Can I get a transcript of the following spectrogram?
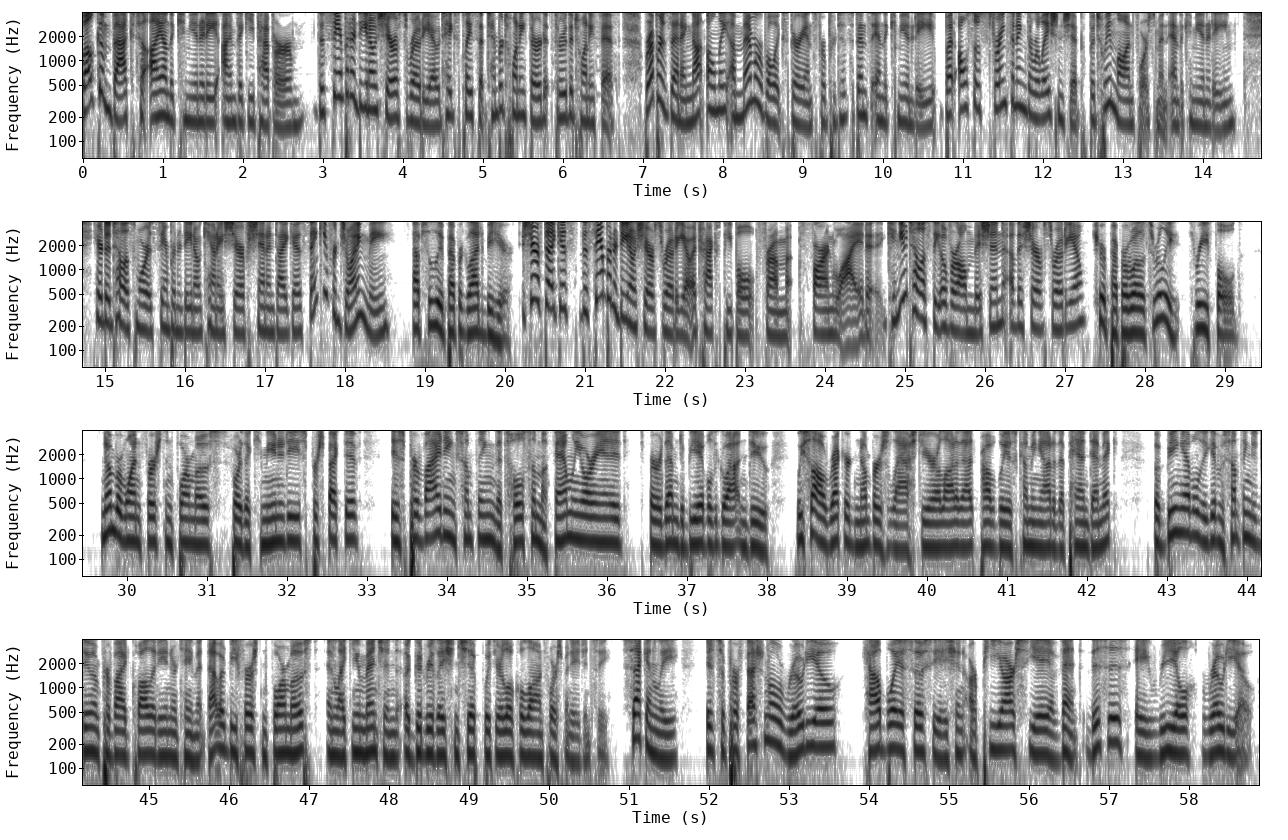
Welcome back to Eye on the Community. I'm Vicki Pepper. The San Bernardino Sheriff's Rodeo takes place September 23rd through the 25th, representing not only a memorable experience for participants and the community, but also strengthening the relationship between law enforcement and the community. Here to tell us more is San Bernardino County Sheriff Shannon Dicus. Thank you for joining me. Absolutely, Pepper. Glad to be here. Sheriff Dicus, the San Bernardino Sheriff's Rodeo attracts people from far and wide. Can you tell us the overall mission of the Sheriff's Rodeo? Sure, Pepper. Well, it's really threefold number one, first and foremost, for the community's perspective, is providing something that's wholesome, a family oriented for them to be able to go out and do. We saw record numbers last year. A lot of that probably is coming out of the pandemic, but being able to give them something to do and provide quality entertainment, that would be first and foremost. And like you mentioned, a good relationship with your local law enforcement agency. Secondly, it's a professional rodeo cowboy association or PRCA event. This is a real rodeo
